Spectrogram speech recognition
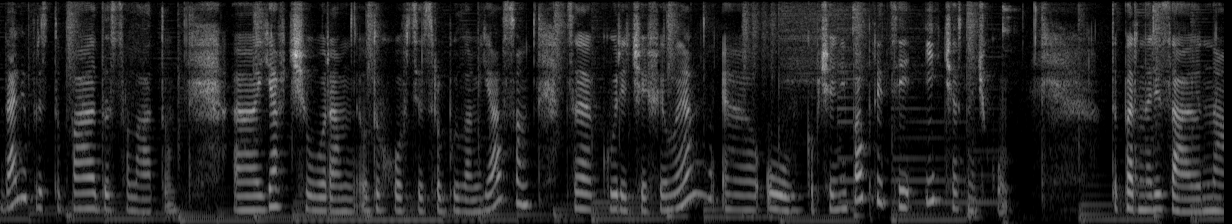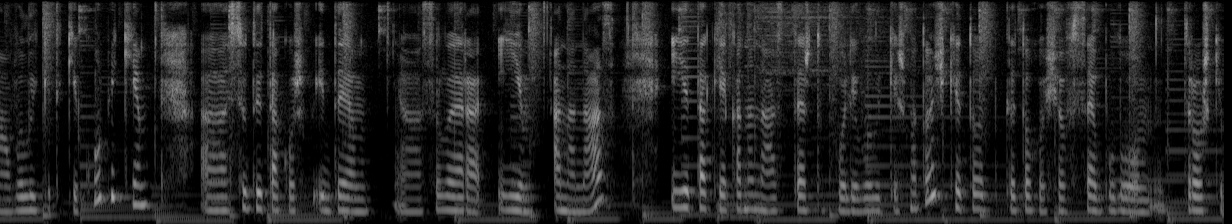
Далі приступаю до салату. Я вчора у духовці зробила м'ясо, це куряче філе у копченій паприці і чесничку. Тепер нарізаю на великі такі кубики. Сюди також йде селера і ананас. І так як ананас теж доволі великі шматочки, то для того, щоб все було трошки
